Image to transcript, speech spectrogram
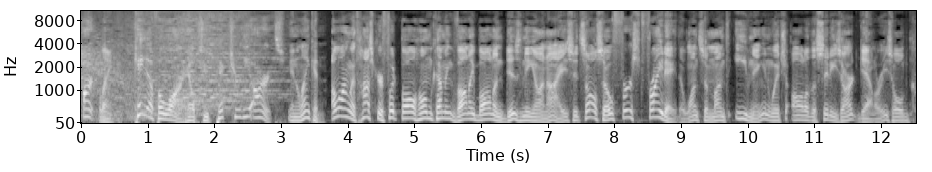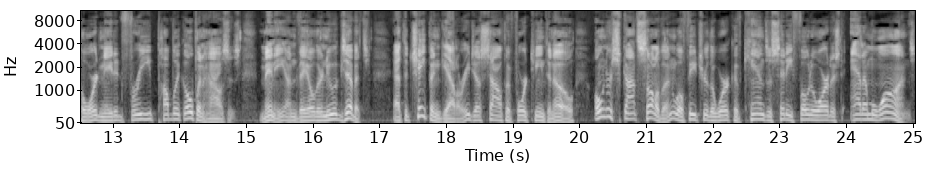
ArtLink. KFOR helps you picture the arts in Lincoln. Along with Husker football, homecoming, volleyball, and Disney on Ice, it's also First Friday, the once a month evening in which all of the city's art galleries hold coordinated free public open houses. Many unveil their new exhibits. At the Chapin Gallery, just south of 14th and O, owner Scott Sullivan will feature the work of Kansas City photo artist Adam Wands,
